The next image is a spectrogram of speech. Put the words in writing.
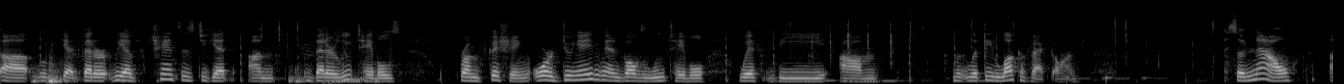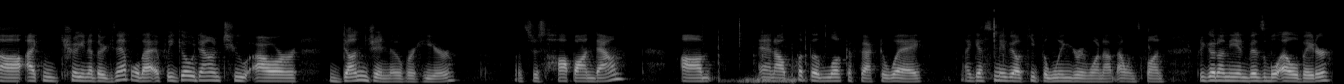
Uh, we'll get better. We have chances to get um, better loot tables from fishing or doing anything that involves a loot table with the um, with the luck effect on. So now uh, I can show you another example of that. If we go down to our dungeon over here, let's just hop on down, um, and I'll put the luck effect away. I guess maybe I'll keep the lingering one out. That one's fun. If we go down the invisible elevator,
